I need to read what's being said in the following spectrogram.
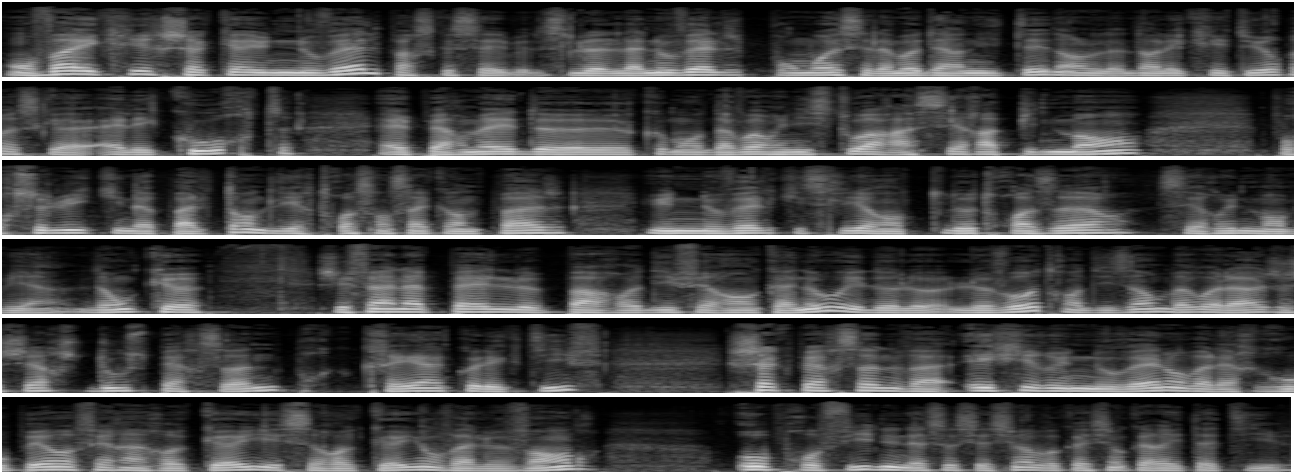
On va écrire chacun une nouvelle parce que c'est la nouvelle pour moi c'est la modernité dans, l'écriture parce qu'elle est courte, elle permet de comment d'avoir une histoire assez rapidement. Pour celui qui n'a pas le temps de lire 350 pages, une nouvelle qui se lit en 2-3 heures, c'est rudement bien. Donc euh, j'ai fait un appel par différents canaux et de le, le vôtre en disant ben voilà, je cherche 12 personnes pour créer un collectif. Chaque personne va écrire une nouvelle, on va les regrouper, on va faire un recueil et ce recueil, on va le vendre au profit d'une association à vocation caritative.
